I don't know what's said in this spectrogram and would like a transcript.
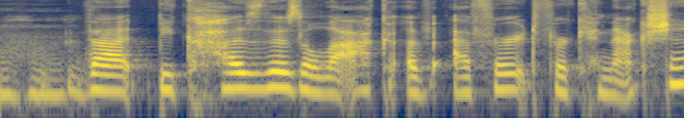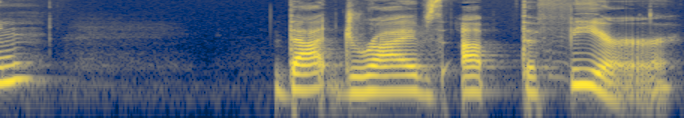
Mm-hmm. That because there's a lack of effort for connection, that drives up the fear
